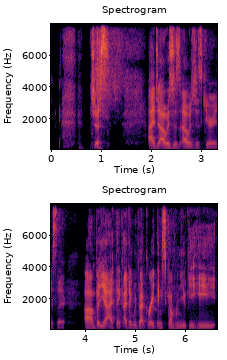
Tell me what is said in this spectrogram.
just, I, I was just, I was just curious there. Um, but yeah, I think, I think we've got great things to come from Yuki. He,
